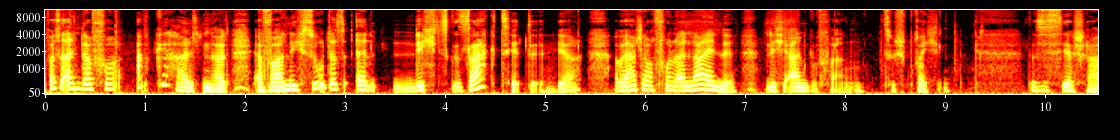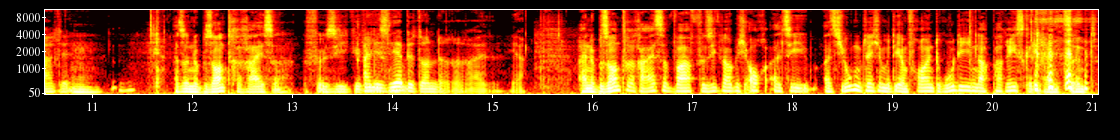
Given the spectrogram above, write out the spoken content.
was einen davor abgehalten hat. Er war nicht so, dass er nichts gesagt hätte, mhm. ja. Aber er hat auch von alleine nicht angefangen zu sprechen. Das ist sehr schade. Mhm. Also eine besondere Reise für Sie gewesen. Eine sehr besondere Reise, ja. Eine besondere Reise war für Sie, glaube ich, auch, als Sie als Jugendliche mit Ihrem Freund Rudi nach Paris getrennt sind.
